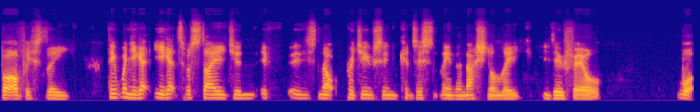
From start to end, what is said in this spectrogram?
but obviously, I think when you get you get to a stage and if he's not producing consistently in the National League, you do feel what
